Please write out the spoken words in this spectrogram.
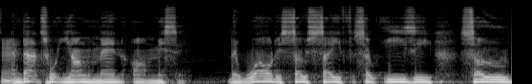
Mm. and that's what young men are missing. The world is so safe, so easy, so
